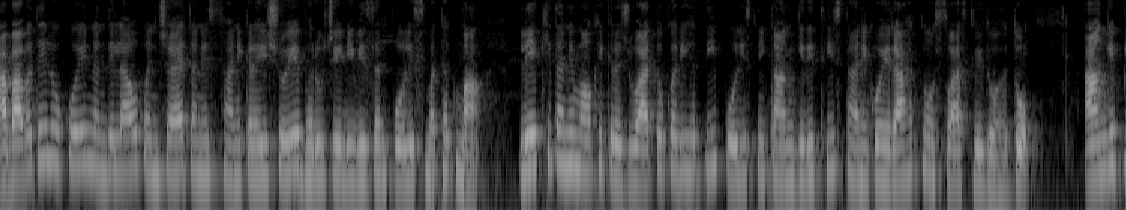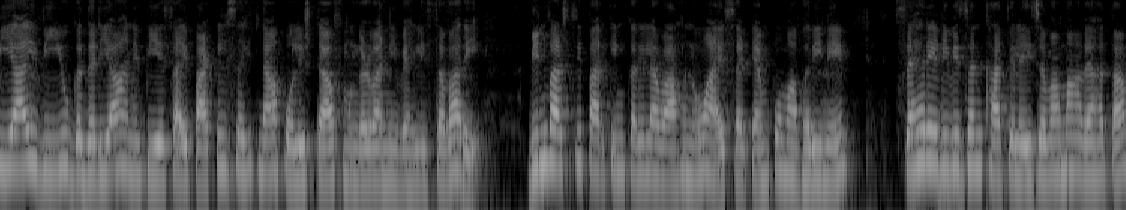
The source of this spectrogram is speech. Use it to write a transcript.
આ બાબતે લોકોએ નંદેલાઓ પંચાયત અને સ્થાનિક રહીશોએ ભરૂચ એ ડિવિઝન પોલીસ મથકમાં લેખિત અને મૌખિક રજૂઆતો કરી હતી. પોલીસની કામગીરીથી સ્થાનિકોએ રાહતનો શ્વાસ લીધો હતો. આ અંગે પીઆઈ વીયુ ગદરિયા અને પીએસઆઈ પાટીલ સહિતના પોલીસ સ્ટાફ મંગળવારની વહેલી સવારે બિનવારસી પાર્કિંગ કરેલા વાહનો આઈસર ટેમ્પોમાં ભરીને શહેર એ ડિવિઝન ખાતે લઈ જવામાં આવ્યા હતા.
